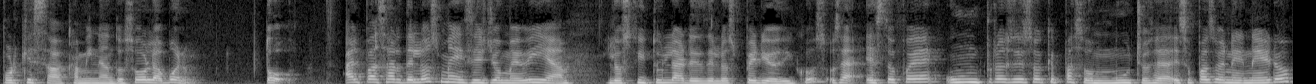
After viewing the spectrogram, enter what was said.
por qué estaba caminando sola, bueno, todo. Al pasar de los meses yo me veía los titulares de los periódicos, o sea, esto fue un proceso que pasó mucho, o sea, eso pasó en enero,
